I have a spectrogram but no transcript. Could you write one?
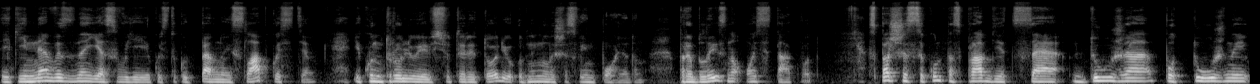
який не визнає своєї якоїсь такої певної слабкості і контролює всю територію одним лише своїм поглядом. Приблизно ось так. от. З перших секунд насправді це дуже потужний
